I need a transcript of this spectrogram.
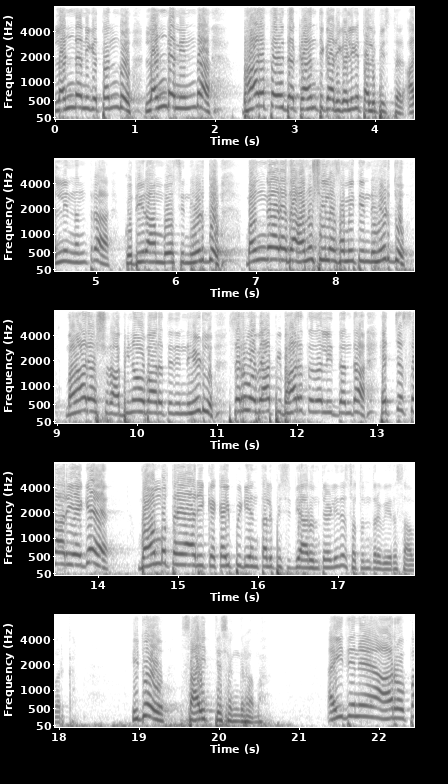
ಲಂಡನ್ಗೆ ತಂದು ಲಂಡನ್ನಿಂದ ಭಾರತದ ಕ್ರಾಂತಿಕಾರಿಗಳಿಗೆ ತಲುಪಿಸ್ತಾರೆ. ಅಲ್ಲಿ ನಂತರ ಕುದಿರಾಮ್ ಬೋಸಿಂದ ಹಿಡಿದು, ಬಂಗಾಳದ ಅನುಶೀಲ ಸಮಿತಿಯಿಂದ ಹಿಡಿದು, ಮಹಾರಾಷ್ಟ್ರ ಅಭಿನವ ಭಾರತದಿಂದ ಹಿಡಿದು, ಸರ್ವವ್ಯಾಪಿ ಭಾರತದಲ್ಲಿದ್ದಂಥ ಆರ್ ಎಗೆ ಬಾಂಬು ತಯಾರಿಕೆ ಕೈಪಿಡಿಯನ್ನು ತಲುಪಿಸಿದ್ದು ಯಾರು ಅಂತ ಹೇಳಿದರೆ ಸ್ವತಂತ್ರ ವೀರ ಸಾವರ್ಕರ್. ಇದು ಸಾಹಿತ್ಯ ಸಂಗ್ರಾಮ. ಐದನೇ ಆರೋಪ,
